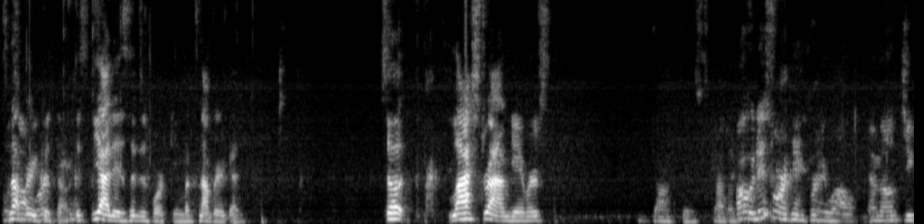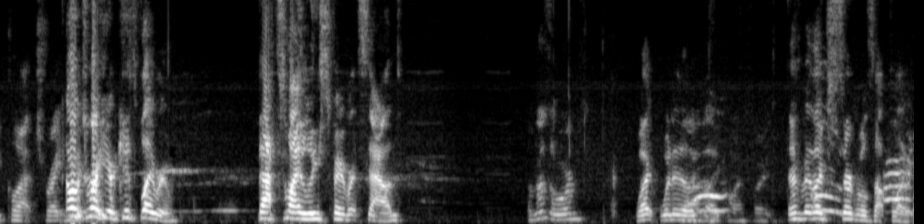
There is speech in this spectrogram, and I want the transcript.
It's not, very good though. It's, yeah, it is. It is working, but it's not very good. So, last round, gamers. Got this. Got a Oh, it is working pretty well. MLG clutch right Oh, here. it's right here, kids' playroom. That's my least favorite sound. Are those orbs? What? What did it look Oh, like? If it like Oh, circles that float.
